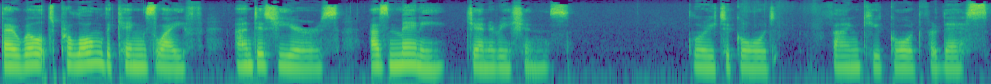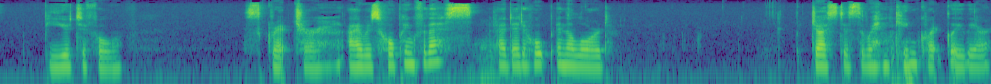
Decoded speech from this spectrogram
Thou wilt prolong the king's life and his years as many generations. Glory to God. Thank you, God, for this beautiful scripture. I was hoping for this. I did hope in the Lord. Just as the wind came quickly there,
